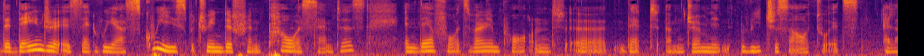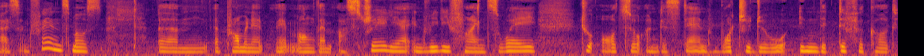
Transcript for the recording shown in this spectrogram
the danger is that we are squeezed between different power centers, and therefore it's very important uh, that um, Germany reaches out to its allies and friends, most um, prominent among them Australia, and really finds way to also understand what to do in the difficult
